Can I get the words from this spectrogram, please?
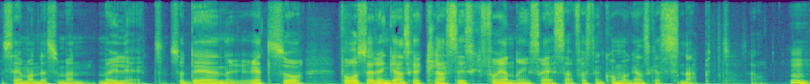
ser man det som en möjlighet. Så det är en rätt så, för oss är det en ganska klassisk förändringsresa fast den kommer ganska snabbt. Mm.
